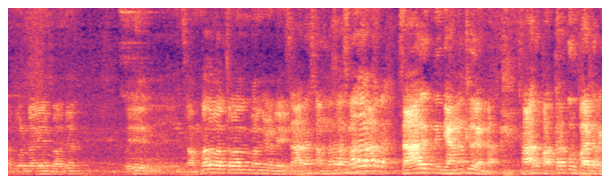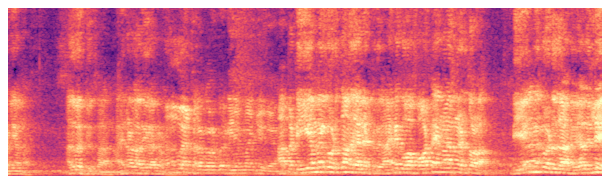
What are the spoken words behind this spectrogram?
അതുകൊണ്ടാണ് ഞാൻ പറഞ്ഞ ഒരു സമ്മതപത്രം എന്ന് പറഞ്ഞാണ് സാറ് ഞങ്ങൾക്ക് വേണ്ട. സാറ് പത്രക്കുറിപ്പായിട്ട് ഇറങ്ങിയാൽ മതി. അത് പറ്റൂ സാർ അതിനുള്ള അധികാരം പത്രക്കുറിപ്പ് ഡി എം ഐക്ക് അപ്പൊ ഡി എം ഐ കൊടുത്താൽ മതി ലെറ്റർ അതിന്റെ ഫോട്ടോ ഞങ്ങൾ എടുത്തോളാം. ഡി എം അതില്ലേ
